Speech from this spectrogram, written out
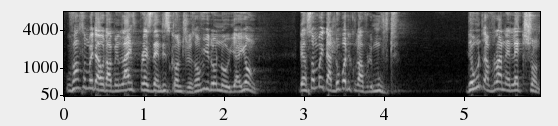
We've had somebody that would have been life president in this country. Some of you don't know, you're young. There's somebody that nobody could have removed. They wouldn't have run election.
